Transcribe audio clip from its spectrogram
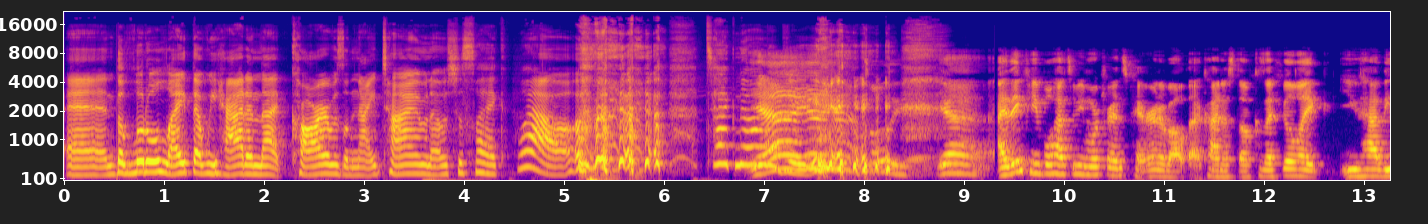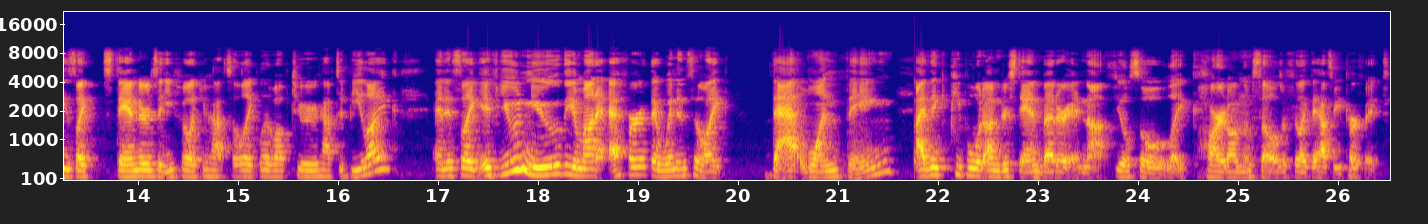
And the little light that we had in that car was a nighttime, and I was just like, wow. Technology. Yeah, yeah, yeah, totally. Yeah. I think people have to be more transparent about that kind of stuff because I feel like you have these like standards that you feel like you have to like live up to or you have to be like and it's like if you knew the amount of effort that went into like that one thing, I think people would understand better and not feel so like hard on themselves or feel like they have to be perfect,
